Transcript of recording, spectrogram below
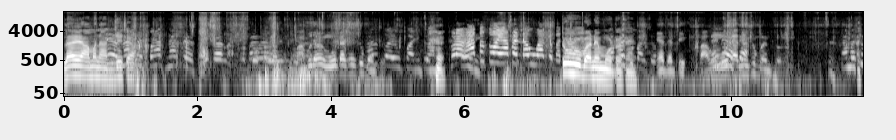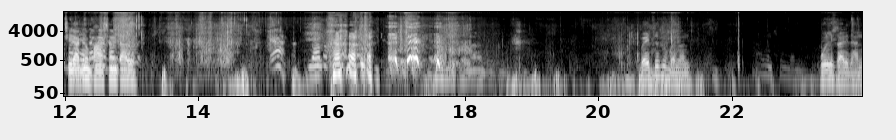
લે આમાં નાખજે ચા. તો આમ. થોડા આ તો તોય આપણે નવ વાગે તું બને મોટો થાય. એ ધરતી બાપુ મોટા છે શું બનશો? આ ચિરાગનું ભાષણ ચાલે. ભાઈ તું શું બનવાનું? પોલીસ વાળી ધાન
